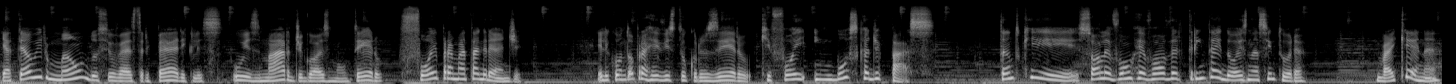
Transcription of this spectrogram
e até o irmão do Silvestre Péricles, o Ismar de Góes Monteiro, foi para Mata Grande. Ele contou para a revista O Cruzeiro que foi em busca de paz. Tanto que só levou um revólver 32 na cintura. Vai que, né?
